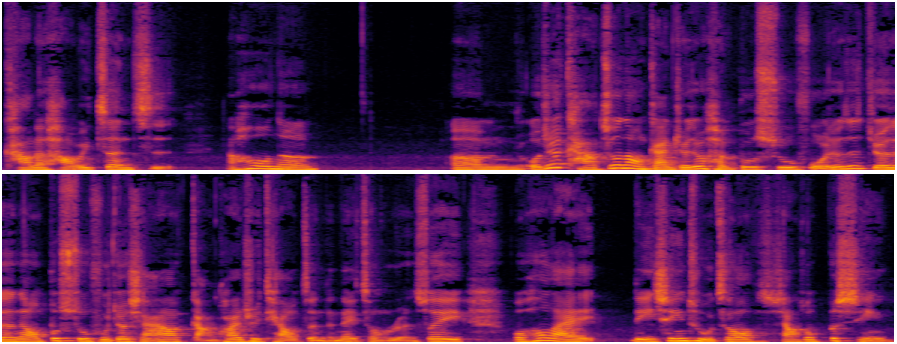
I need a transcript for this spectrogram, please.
卡了好一阵子，然后呢，嗯，我觉得卡住那种感觉就很不舒服，我就是觉得那种不舒服就想要赶快去调整的那种人，所以我后来理清楚之后想说不行，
